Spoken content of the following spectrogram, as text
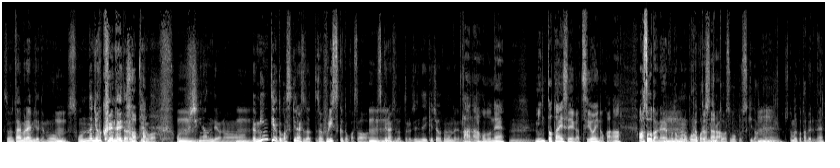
そのタイムライン見てても、うんそんなには食えないだろうっていうのが、うん不思議なんだよな、んミンティアとか好きな人だって、それフリスクとかさ、好きな人だったら全然いけちゃうと思うんだけどあ、なるほどね。うん、ミント耐性が強いのかな？あ、そうだね。うん子供の頃からミントはすごく好きだね。うんちょっともう一個食べるね。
